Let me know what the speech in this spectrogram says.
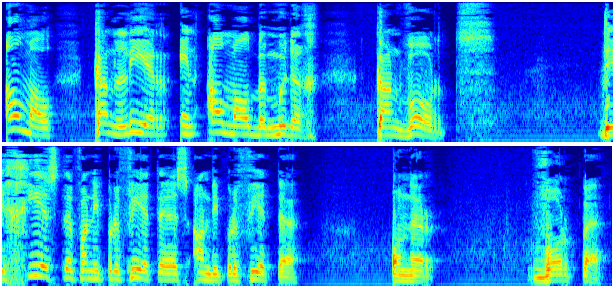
almal kan leer en almal bemoedig kan word. Die geeste van die profete is aan die profete onderworpe.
